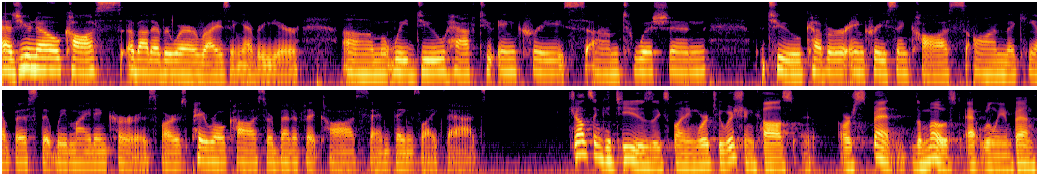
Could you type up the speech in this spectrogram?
As you know, costs about everywhere are rising every year. Um, we do have to increase um, tuition to cover increasing costs on the campus that we might incur as far as payroll costs or benefit costs and things like that. Johnson continues explaining where tuition costs are spent the most at William Penn.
